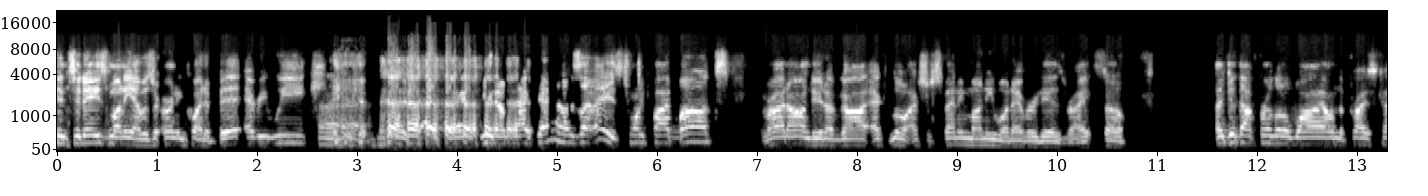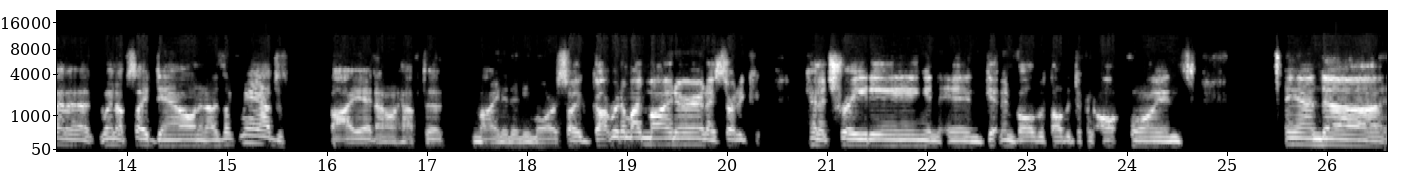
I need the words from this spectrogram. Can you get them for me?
in today's money i was earning quite a bit every week. Uh. you know back then i was like hey it's 25 bucks. Right on dude. I've got a little extra spending money whatever it is right? So i did that for a little while and the price kind of went upside down and i was like man i'll just buy it. I don't have to mine it anymore. So I got rid of my miner and I started kind of trading and, and getting involved with all the different altcoins. and uh,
